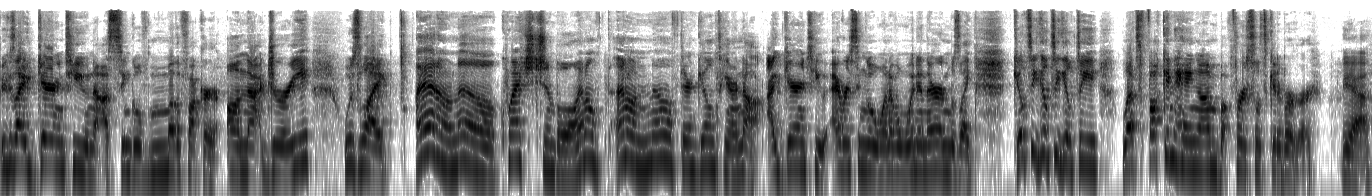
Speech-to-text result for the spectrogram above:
Because I guarantee you, not a single motherfucker on that jury was like, I don't know, questionable. I don't, I don't know if they're guilty or not. I guarantee you, every single one of them went in there and was like, guilty, guilty, guilty. Let's fucking hang on, but first let's get a burger. Yeah.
